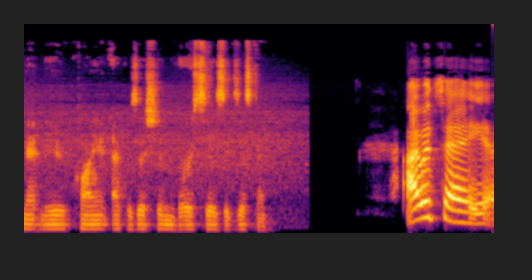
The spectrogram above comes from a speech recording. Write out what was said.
net new client acquisition versus existing? I would say,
